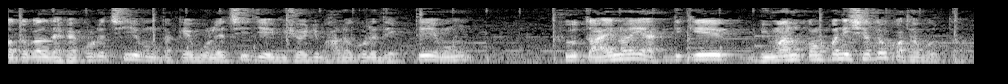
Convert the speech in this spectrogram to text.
গতকাল দেখা করেছি এবং তাকে বলেছি যে এই বিষয়টি ভালো করে দেখতে এবং শুধু তাই নয়, একদিকে বিমান কোম্পানির সাথেও কথা বলতে হবে।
